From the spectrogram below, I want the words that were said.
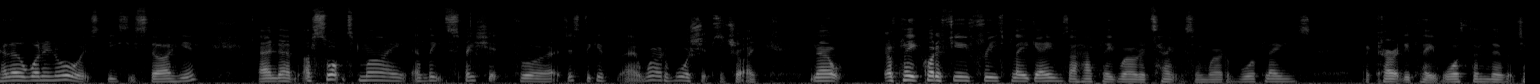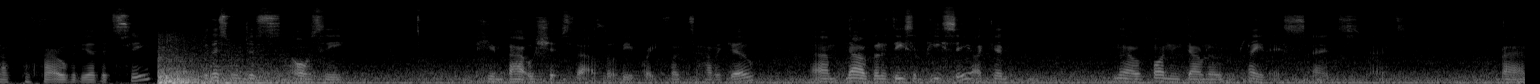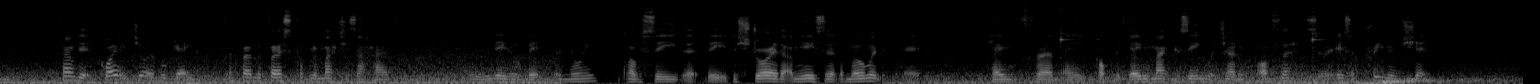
Hello one and all, it's Dcstar here. And um, I've swapped my elite spaceship for uh, just to give uh, World of Warships a try. Now, I've played quite a few free-to-play games. I have played World of Tanks and World of Warplanes. I currently play War Thunder, which I prefer over the other two. But this one just obviously being battleships that I thought would be a great fun to have a go. Um, now I've got a decent PC, I can now finally download and play this and um, found it quite enjoyable game. I found the first couple of matches I had a little bit annoying. Obviously, the, the destroyer that I'm using at the moment it came from a popular gaming magazine which had an offer, so it is a premium ship.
